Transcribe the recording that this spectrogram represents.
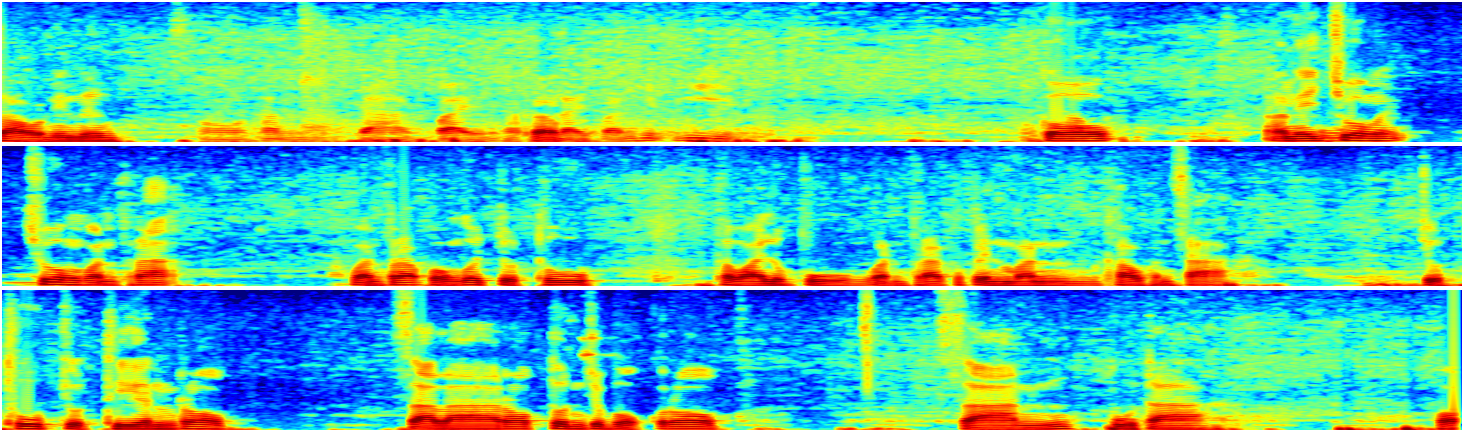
เศร้าๆนิดนึงอ๋อท่านจากไปนะครับครับพี่ไหลปาริหิตที่ก็อันนี้ช่วง ช่วงวันพระ วันพระผมก็จุดธูปถวายหลวงปู่ วันพระก็เป็นวันเข้าพรรษา จุดธูปจุดเทียนรอบศาลารอบต้นจบกรอบศาลปูตา พอ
